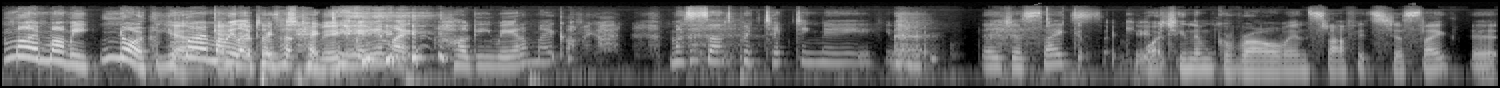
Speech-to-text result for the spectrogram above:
"My mummy, no, Yeah, my mummy," like does that to protecting me. me. and like hugging me, and I'm like, "Oh my god, my son's protecting me." You know, They're just like So cute. watching them grow and stuff. It's just like the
